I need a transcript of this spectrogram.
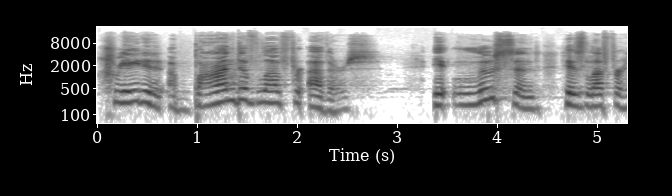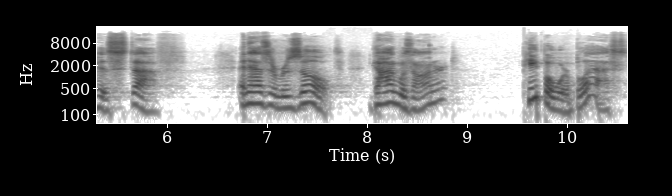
created a bond of love for others. It loosened his love for his stuff. And as a result, God was honored, people were blessed,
